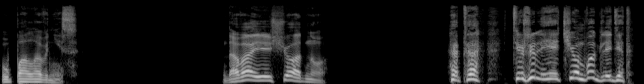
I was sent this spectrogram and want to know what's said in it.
упала вниз. «Давай еще одну!» «Это тяжелее, чем выглядит!»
